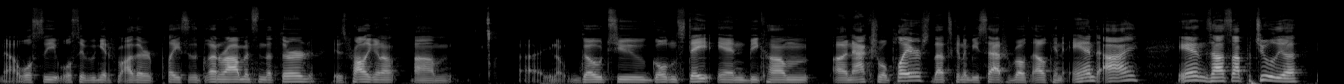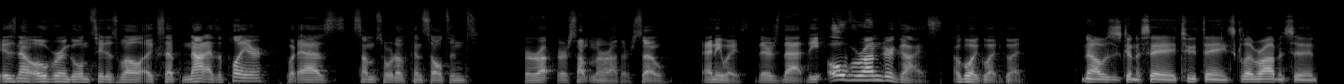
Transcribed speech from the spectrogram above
now we'll see. We'll see if we can get it from other places. Glenn Robinson the third is probably gonna, um, uh, you know, go to Golden State and become an actual player. So that's gonna be sad for both Elkin and I. And Zaza Pachulia is now over in Golden State as well, except not as a player, but as some sort of consultant or or something or other. So, anyways, there's that. The over under guys. Oh, go ahead, go ahead, go ahead. No, I was just gonna say two things. Glenn Robinson,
